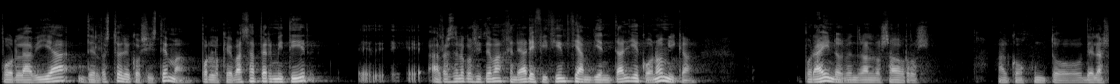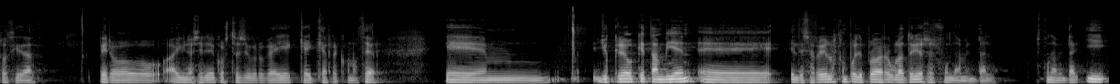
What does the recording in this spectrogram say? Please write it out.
por la vía del resto del ecosistema, por lo que vas a permitir eh, al resto del ecosistema generar eficiencia ambiental y económica. Por ahí nos vendrán los ahorros al conjunto de la sociedad. Pero hay una serie de costes yo creo que que, hay que reconocer. Em, yo creo que también eh, el desarrollo de los campos de pruebas regulatorios es fundamental. Es fundamental. Y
